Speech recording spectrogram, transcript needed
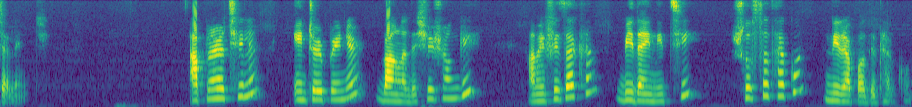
চ্যালেঞ্জ। আপনারা ছিলেন এন্টারপ্রেনিয়ার বাংলাদেশের সঙ্গে। আমি ফিজা খান, বিদায় নিচ্ছি। সুস্থ থাকুন নিরাপদে থাকুন।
